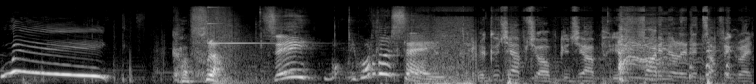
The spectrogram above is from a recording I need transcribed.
Whee! Flop! See? What, what did I say? Good job, job. good job. You finally did something right.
